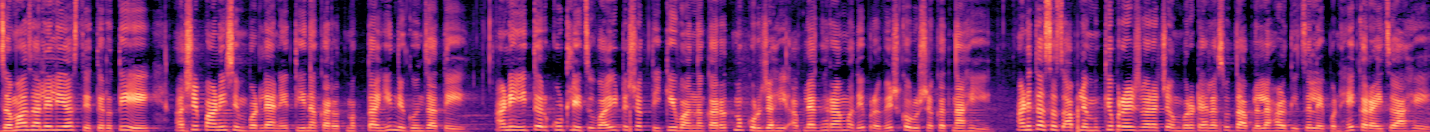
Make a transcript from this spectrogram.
जमा झालेली असते तर ती असे पाणी शिंपडल्याने ती नकारात्मकता ही निघून जाते. आणि इतर कुठलीच वाईट शक्ती किंवा नकारात्मक ऊर्जाही आपल्या घरामध्ये प्रवेश करू शकत नाही. आणि तसंच आपल्या मुख्य प्रवेशद्वाराच्या अंबरठ्याला सुद्धा आपल्याला हळदीचं लेपन हे करायचं आहे.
